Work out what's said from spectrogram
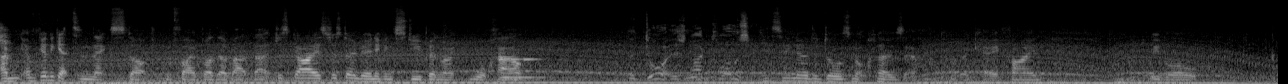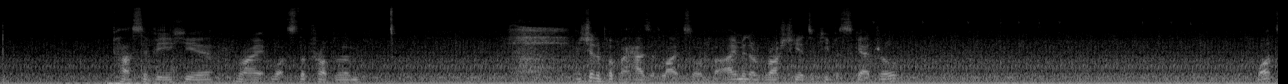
I'm, I'm gonna get to the next stop before I bother about that. Just guys, just don't do anything stupid like walk out. The door is not closing. Yes, I know the door's not closing. Okay, fine. We will persevere here. Right, what's the problem? I should have put my hazard lights on, but I'm in a rush here to keep a schedule. What?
